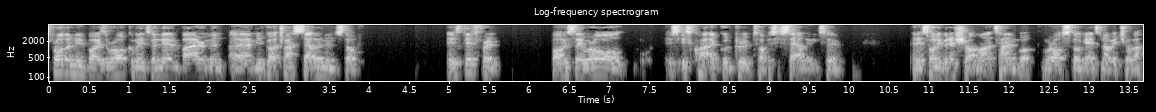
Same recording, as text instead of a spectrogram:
for all the new boys, they're all coming into a new environment. Um, you've got to try settling and stuff. It's different, but obviously we're all. It's, it's quite a good group to obviously settle into, and it's only been a short amount of time, but we're all still getting to know each other.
